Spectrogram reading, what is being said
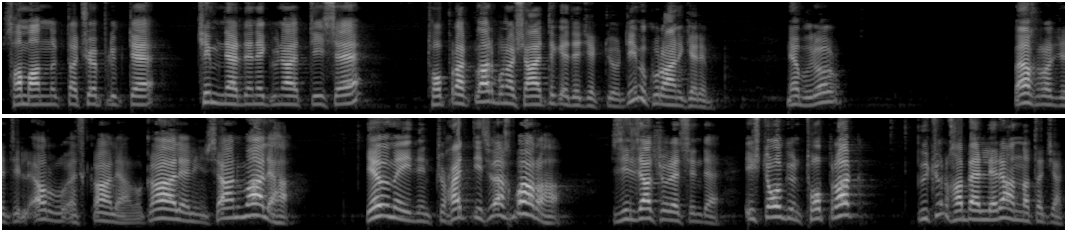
samanlıkta, çöplükte, kim nerede ne günah ettiyse topraklar buna şahitlik edecek diyor. Değil mi Kur'an-ı Kerim? Ne buyuruyor? Ve ahracetil erdu eskâleha ve kâlel insânu mâleha. Yevmeydin tuhaddis ve ehbâraha. Zilzal suresinde. İşte o gün toprak bütün haberleri anlatacak.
